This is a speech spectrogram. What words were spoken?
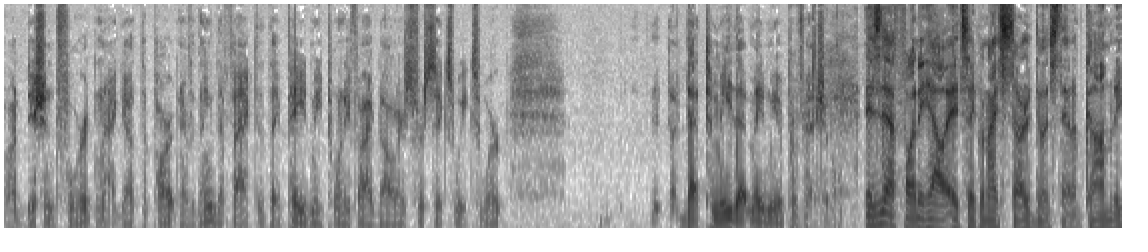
auditioned for it and I got the part and everything. The fact that they paid me twenty five dollars for six weeks' work that to me that made me a professional. Isn't that funny how it's like when I started doing stand up comedy,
